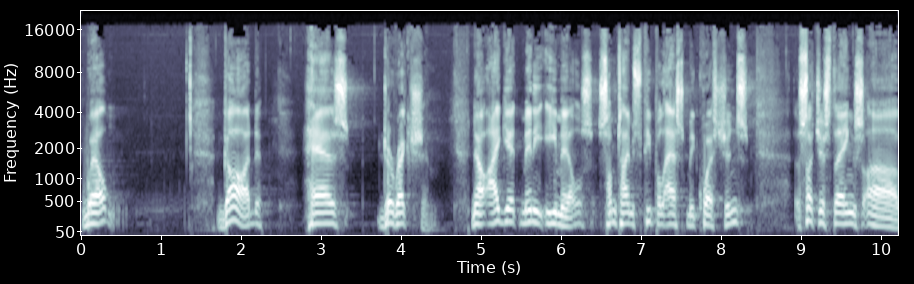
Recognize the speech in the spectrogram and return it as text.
Well, God has direction. Now, I get many emails. Sometimes people ask me questions, such as things, uh,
